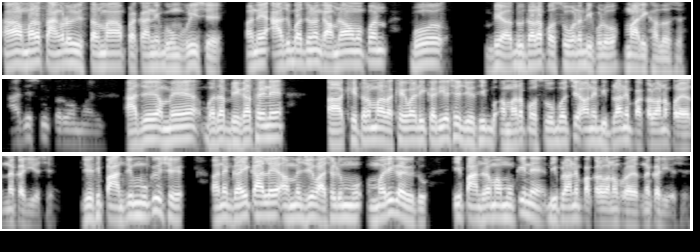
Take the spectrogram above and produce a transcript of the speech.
આ અમારા સાંગડો વિસ્તારમાં આ પ્રકારની બૂમપુરી છે અને આજુબાજુના ગામડાઓમાં પણ બહુ દુધાળા પશુઓને દીપડો મારી ખાધો છે. આજે શું કરવામાં આવ્યું? આજે અમે બધા ભેગા થઈને આ ખેતરમાં રખેવાડી કરીએ છીએ જેથી અમારા પશુઓ બચે અને દીપડાને પકડવાનો પ્રયત્ન કરીએ છીએ. જેથી પાંજરી મૂક્યું છે અને ગઈકાલે અમે જે વાછરડું મરી ગયું હતું એ પાંજરામાં મૂકીને દીપડાને પકડવાનો પ્રયત્ન કરીએ છીએ.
